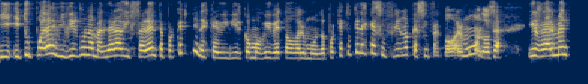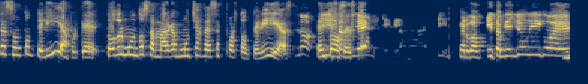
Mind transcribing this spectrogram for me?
Y, tú puedes vivir de una manera diferente. ¿Por qué tú tienes que vivir como vive todo el mundo? ¿Por qué tú tienes que sufrir lo que sufre todo el mundo? O sea, y realmente son tonterías, porque todo el mundo se amarga muchas veces por tonterías. No, Entonces, y también, perdón, y también yo digo es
